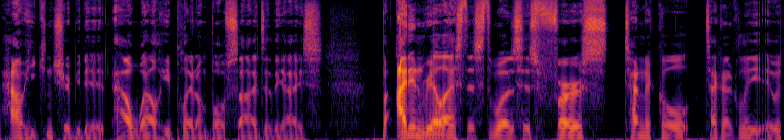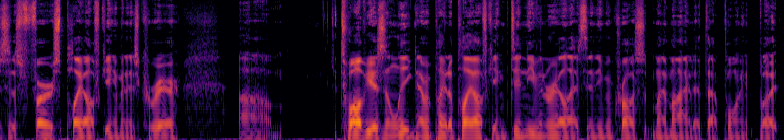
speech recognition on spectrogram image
how he contributed, how well he played on both sides of the ice. But I didn't realize this was his first technical. Technically, it was his first playoff game in his career. Um, 12 years in league, never played a playoff game. Didn't even realize, didn't even cross my mind at that point. But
